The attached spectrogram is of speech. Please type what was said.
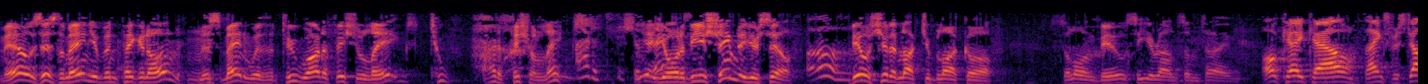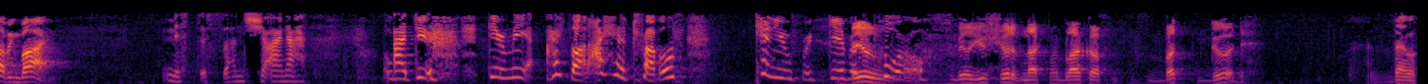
Mel, is this the man you've been picking on? This man with the two artificial legs? Two artificial legs? Artificial legs. Yeah, you ought to be ashamed of yourself. Oh. Bill should have knocked your block off. So long, Bill. See you around sometime. Okay, Cal. Thanks for stopping by. Mr. Sunshine, I. Ah, dear, dear me, I thought I had troubles. Can you forgive us, Bill, poor old... Bill, you should have knocked my block off, but good. Well,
